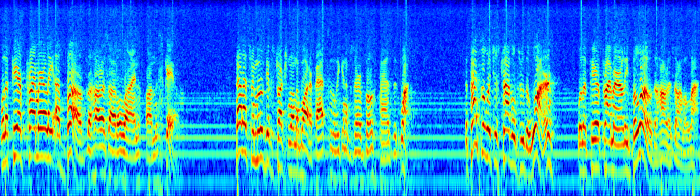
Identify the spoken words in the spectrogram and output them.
will appear primarily above the horizontal line on the scale. Now let's remove the obstruction on the water path so that we can observe both paths at once. The pencil which has traveled through the water will appear primarily below the horizontal line.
